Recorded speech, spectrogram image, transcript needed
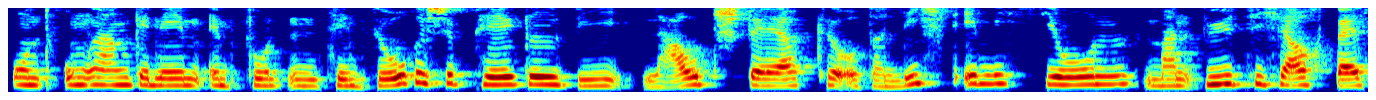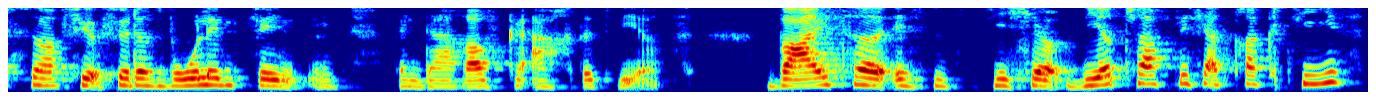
und unangenehm empfundenen sensorische Pegel wie Lautstärke oder Lichtemissionen. Man fühlt sich auch besser für, für das Wohlempfinden, wenn darauf geachtet wird. Weiter ist es sicher wirtschaftlich attraktiv,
